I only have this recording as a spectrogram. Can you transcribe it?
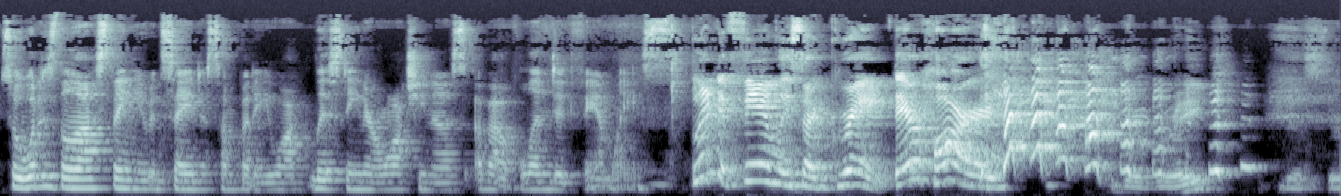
So, what is the last thing you would say to somebody listening or watching us about blended families? Blended families are great. They're hard. They're great. Yes, they're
